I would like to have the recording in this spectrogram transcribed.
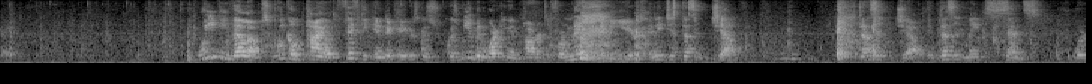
Okay. We developed, we compiled 50 indicators because we have been working in poverty for many, many years, and it just doesn't gel. Doesn't gel. It doesn't make sense. We're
